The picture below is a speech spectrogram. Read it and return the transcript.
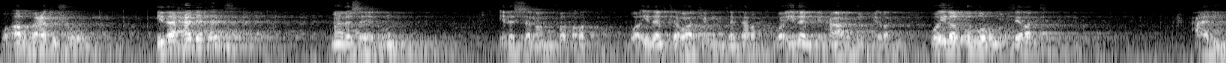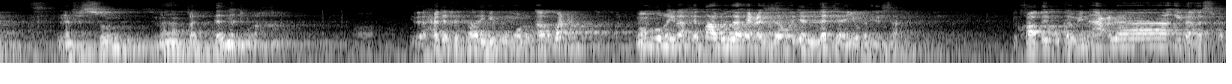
وأربعة شروط. إذا حدثت ماذا سيكون؟ إذا السماء انفطرت وإذا الكواكب انتثرت وإذا البحار فجرت وإذا القبور بعثرت علمت نفس ما قدمت وأخرت. إذا حدثت هذه الأمور الأربع وانظر إلى خطاب الله عز وجل لك أيها الإنسان. يخاطبك من أعلى إلى أسفل.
